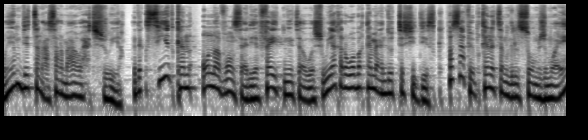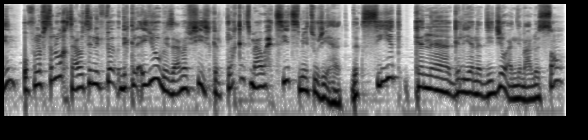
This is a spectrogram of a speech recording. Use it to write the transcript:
المهم بديت تنعصر معاه واحد شوية. هذاك السيد كان en avance عليا فايتني حتى هو شوية غير هو باقي ما عنده حتى شي disque. فصافي بقينا تنجلسوا مجموعين وفي نفس الوقت عاوتاني في ديك الايوبي زعما في شي شكل تلاقيت مع واحد السيد سميتو جهاد. داك السيد كان قال لي أنا دي جي وعندي مع le son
